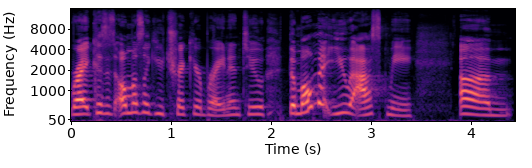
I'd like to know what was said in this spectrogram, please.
right? Because it's almost like you trick your brain into the moment you ask me, um,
